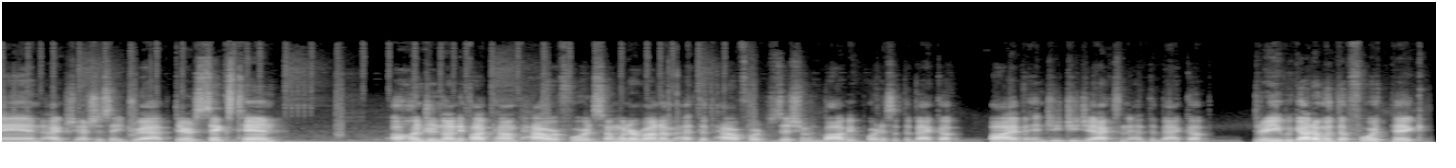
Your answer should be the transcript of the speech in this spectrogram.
and actually I should say draft. They're 6'10", 195 pound power forward, so I'm going to run him at the power forward position with Bobby Portis at the backup 5 and GG Jackson at the backup 3. We got him with the fourth pick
